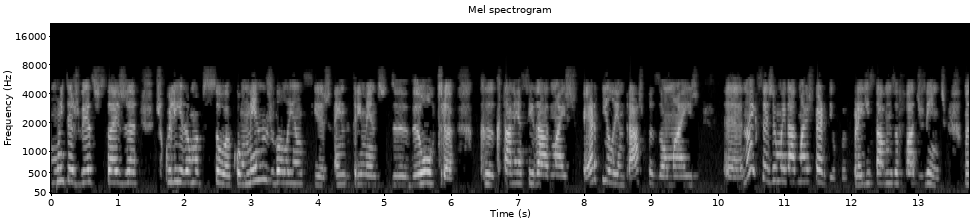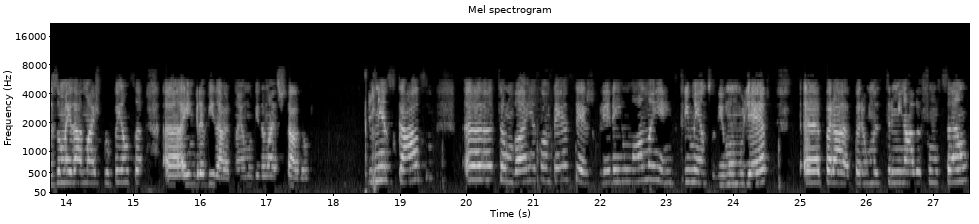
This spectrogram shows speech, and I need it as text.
muitas vezes seja escolhida uma pessoa com menos valências em detrimento de, de outra que, está nessa idade mais fértil, entre aspas, ou mais não é que seja uma idade mais fértil, para isso estávamos a falar dos 20, mas uma idade mais propensa uh, a engravidar, não é? Uma vida mais estável. E nesse caso, uh, também acontece é escolherem um homem em detrimento de uma mulher para, para uma determinada função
